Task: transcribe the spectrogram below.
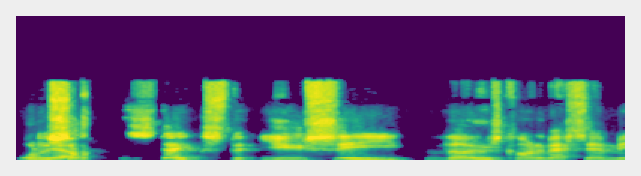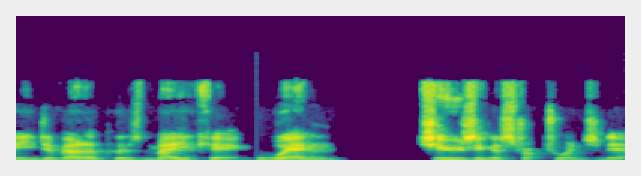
What are yeah. some of the mistakes that you see those kind of SME developers making when choosing a structural engineer?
